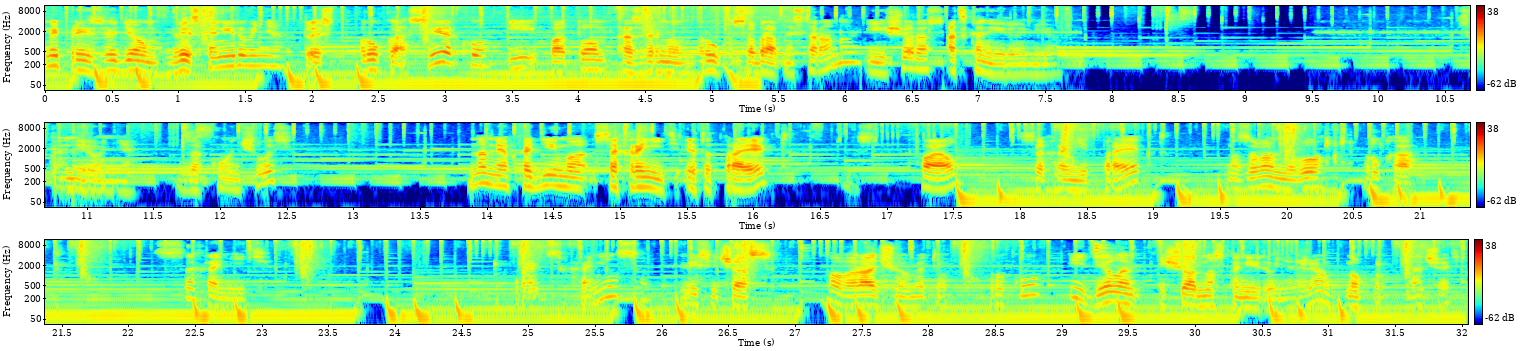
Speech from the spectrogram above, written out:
Мы произведем две сканирования, то есть рука сверху и потом развернем руку с обратной стороны и еще раз отсканируем ее. Сканирование закончилось. Нам необходимо сохранить этот проект. Файл, сохранить проект. Назовем его рука сохранить. Проект сохранился. Мы сейчас поворачиваем эту руку и делаем еще одно сканирование. Нажимаем кнопку «Начать».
